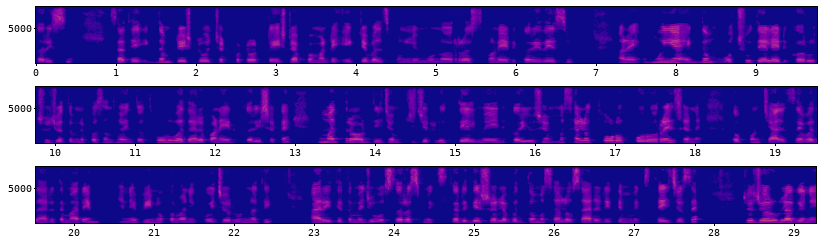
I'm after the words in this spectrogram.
કરીશું. સાથે એકદમ ટેસ્ટો ચટપટો ટેસ્ટ આપવા માટે એક ટેબલ સ્પૂન લીંબુનો રસ પણ એડ કરી દઈશું અને હું અહીંયા એકદમ ઓછું તેલ એડ કરું છું. જો તમને પસંદ હોય તો થોડું વધારે પણ એડ કરી શકાય. હું માત્ર અડધી ચમચી જેટલું તેલ મેં એડ કર્યું છે. મસાલો થોડો કોરો રહે છે ને તો પણ ચાલશે. વધારે તમારે એને ભીનો કરવાની કોઈ જરૂર નથી. આ રીતે તમે જુઓ, સરસ મિક્સ કરી દેશો એટલે બધો મસાલો સારી રીતે મિક્સ થઈ જશે. જો જરૂર લાગે ને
